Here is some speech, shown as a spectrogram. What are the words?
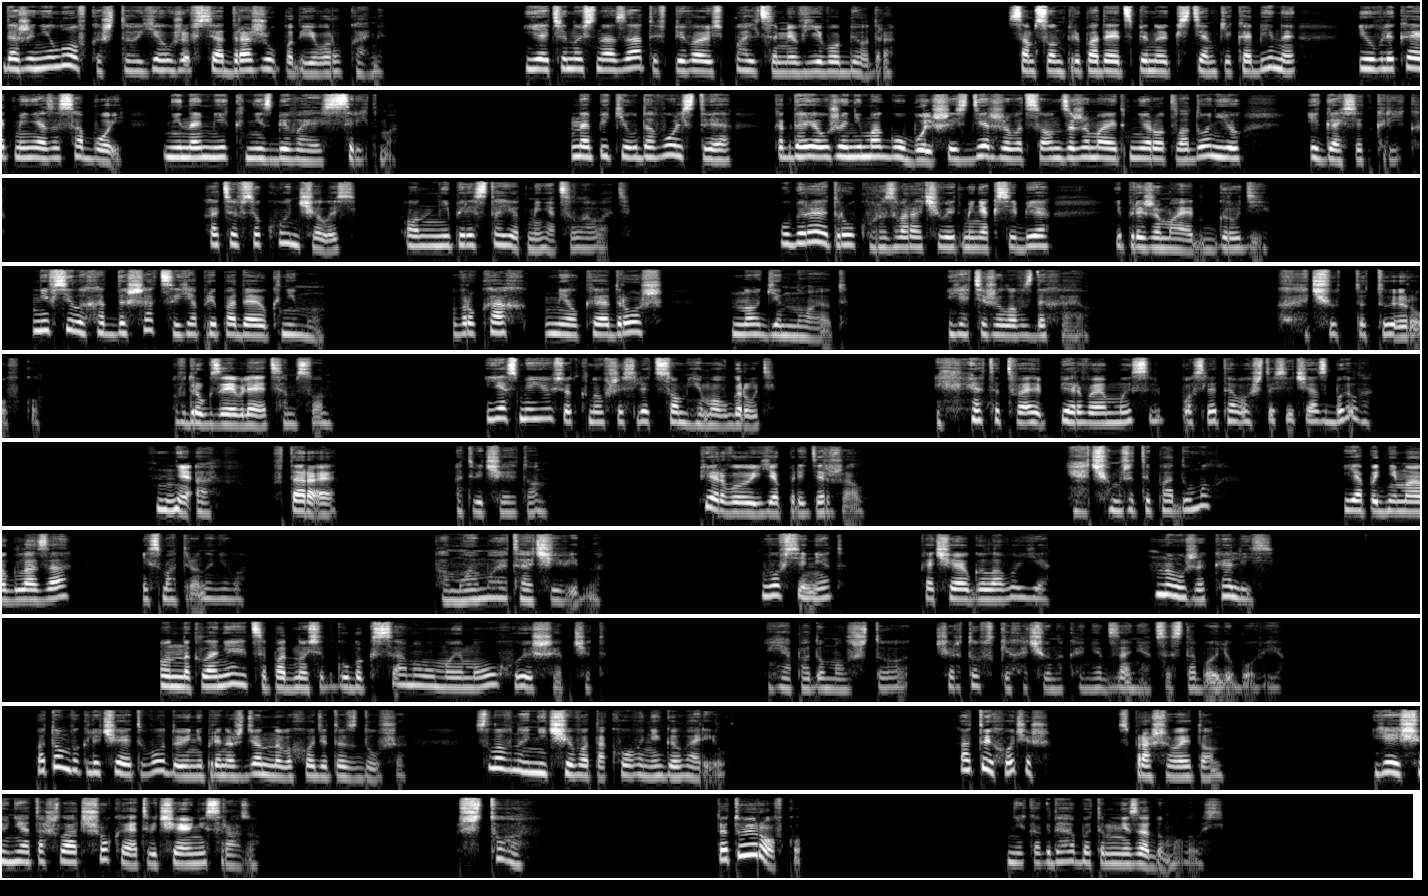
Даже неловко, что я уже вся дрожу под его руками. Я тянусь назад и впиваюсь пальцами в его бедра. Самсон припадает спиной к стенке кабины и увлекает меня за собой, ни на миг не сбиваясь с ритма. На пике удовольствия — когда я уже не могу больше сдерживаться, он зажимает мне рот ладонью и гасит крик. Хотя все кончилось, он не перестает меня целовать. Убирает руку, разворачивает меня к себе и прижимает к груди. Не в силах отдышаться, я припадаю к нему. В руках мелкая дрожь, ноги ноют. Я тяжело вздыхаю. «Хочу татуировку», — вдруг заявляет Самсон. Я смеюсь, уткнувшись лицом ему в грудь. «И это твоя первая мысль после того, что сейчас было?» «Не-а, вторая», — отвечает он. «Первую я придержал». «И о чем же ты подумал?» Я поднимаю глаза и смотрю на него. По-моему, это очевидно. Вовсе нет. Качаю головой я. Ну уже, колись. Он наклоняется, подносит губы к самому моему уху и шепчет. Я подумал, что чертовски хочу наконец заняться с тобой любовью. Потом выключает воду и непринужденно выходит из душа, словно ничего такого не говорил. «А ты хочешь?» — спрашивает он. Я еще не отошла от шока и отвечаю не сразу. «Что?» «Татуировку». Никогда об этом не задумывалась.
